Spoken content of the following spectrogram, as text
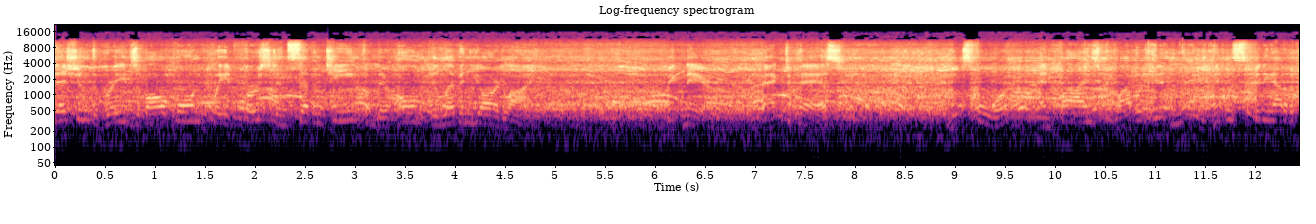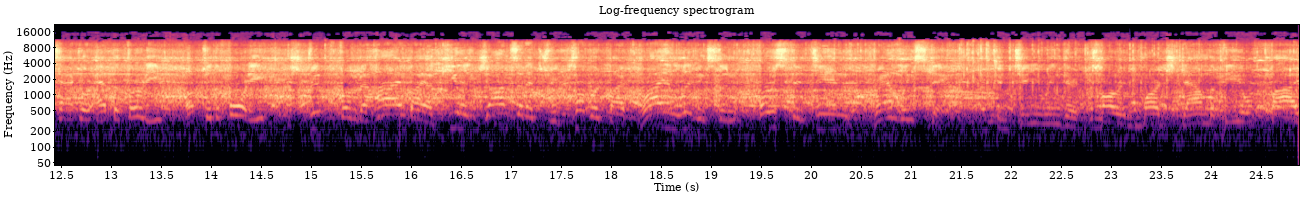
possession, the Braves of Alcorn played first and 17 from their own 11-yard line. McNair, back to pass, 30, up to the 40, stripped from behind by Akili Johnson and recovered by Brian Livingston. First and 10, Grambling State. Continuing their torrid march down the field, five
